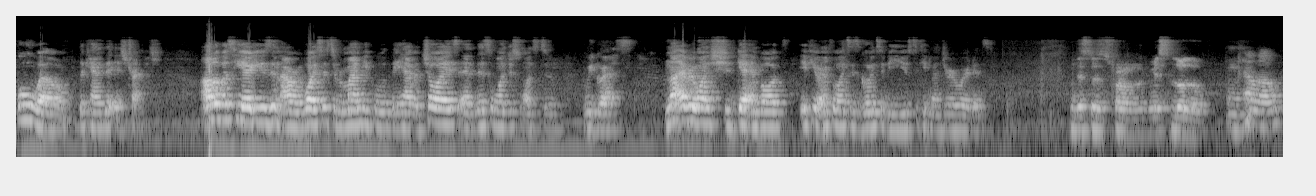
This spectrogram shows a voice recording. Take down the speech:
full well the candidate is trash. All of us here using our voices to remind people they have a choice, and this one just wants to regress. Not everyone should get involved if your influence is going to be used to keep Nigeria where it is. This is from Miss Lolo. Mhm. Hello.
